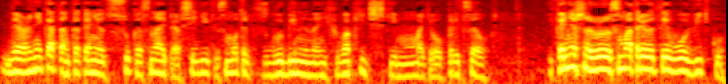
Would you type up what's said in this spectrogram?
Наверняка там какая-нибудь сука снайпер сидит и смотрит с глубины на них в оптический, мать его, прицел. И, конечно же, рассматривает его Витьку.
